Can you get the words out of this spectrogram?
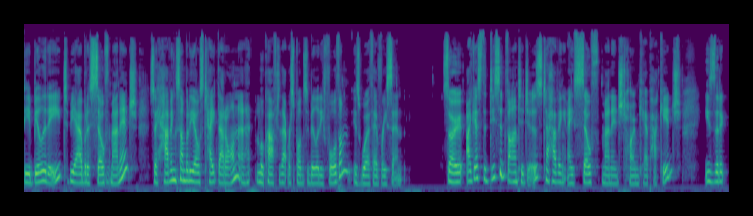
the ability to be able to self manage. So, having somebody else take that on and look after that responsibility for them is worth every cent. So, I guess the disadvantages to having a self managed home care package is that it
